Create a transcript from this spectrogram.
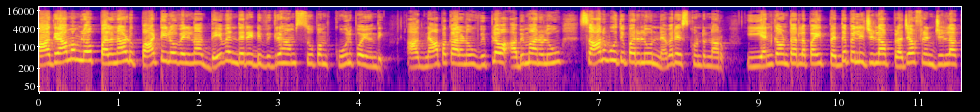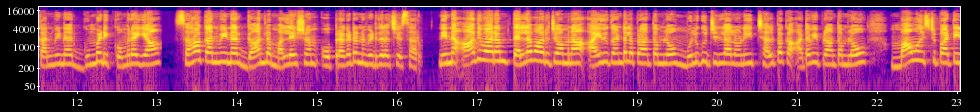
ఆ గ్రామంలో పలనాడు పార్టీలో వెళ్ళిన దేవేందర్ రెడ్డి విగ్రహం స్థూపం కూలిపోయింది. ఆ జ్ఞాపకాలను విప్లవ అభిమానులు సానుభూతి పరులు నెవరేసుకుంటున్నారు ఈ ఎన్కౌంటర్లపై పెద్దపల్లి జిల్లా ప్రజా ఫ్రంట్ జిల్లా కన్వీనర్ గుమ్మడి కొమరయ్య సహా కన్వీనర్ గాండ్ల మల్లేశం ఓ ప్రకటన విడుదల చేశారు. నిన్న ఆదివారం తెల్లవారుజామున ఐదు గంటల ప్రాంతంలో ములుగు జిల్లాలోని చల్పక అటవీ ప్రాంతంలో మావోయిస్టు పార్టీ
